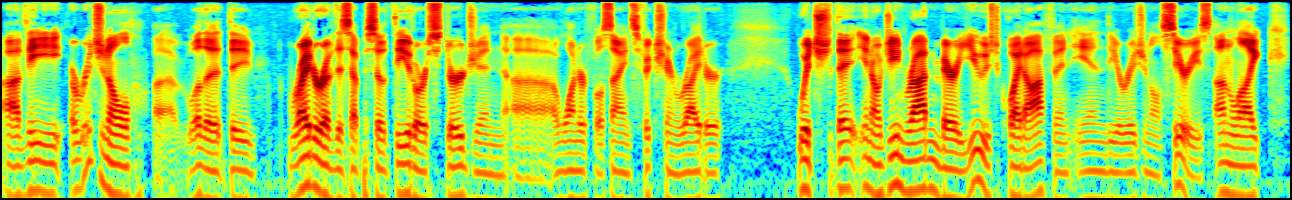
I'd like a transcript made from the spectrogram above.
Uh, the original, uh, well, the the writer of this episode, Theodore Sturgeon, uh, a wonderful science fiction writer, which they, you know, Gene Roddenberry used quite often in the original series. Unlike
